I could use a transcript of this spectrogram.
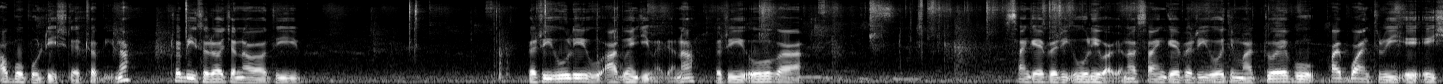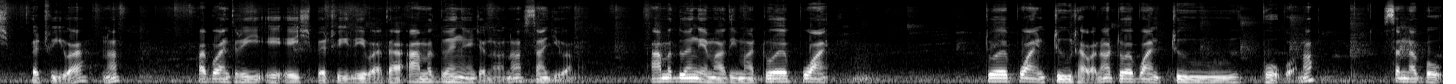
output voltage လဲထွက်ပြီနော်ထွက်ပြီဆိုတော့ကျွန်တော်ဒီ battery O လေးကိုအားသွင်းကြည့်မယ်ဗျာနော် battery O က cycle battery O လေးပါဗျာနော် cycle battery O ဒီမှာ12 volt 5.3 Ah battery ပါနော်5.3 Ah battery လေးပါဒါအားမသွင်းခင်ကျွန်တော်နော်စမ်းကြည့်ပါမယ်အားမသွင်းခင်မှာဒီမှာ12.12.2ထားပါနော်12.2 volt ပေါ့နော် 12ပုတ်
